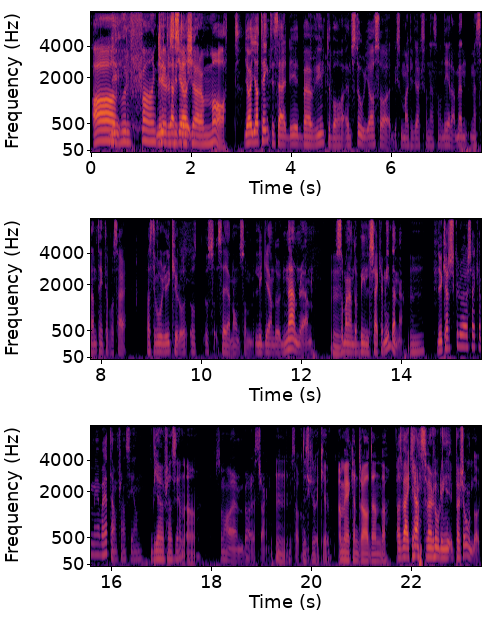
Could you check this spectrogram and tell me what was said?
Ah, Nu- vore fan nu- kul att alltså sitta och jag- köra mat Ja, jag tänkte så här, det behöver ju inte vara en stor, jag sa liksom Michael Jackson, Nelson Mandela, men, men sen tänkte jag på så här. Fast det vore ju kul att, att, att säga någon som ligger ändå närmre en, mm. som man ändå vill käka middag med mm. Du kanske skulle vilja käka med, vad heter han, Franzén? Björn Franzén, ja, Som har en bra restaurang mm. i Stockholm det skulle vara kul Ja men jag kan dra den då Fast verkar han som en rolig person dock?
